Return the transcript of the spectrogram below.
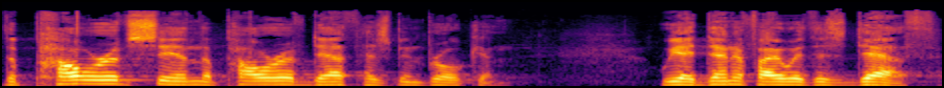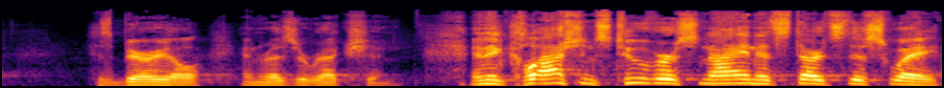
The power of sin, the power of death has been broken. We identify with his death, his burial, and resurrection. And in Colossians 2, verse 9, it starts this way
